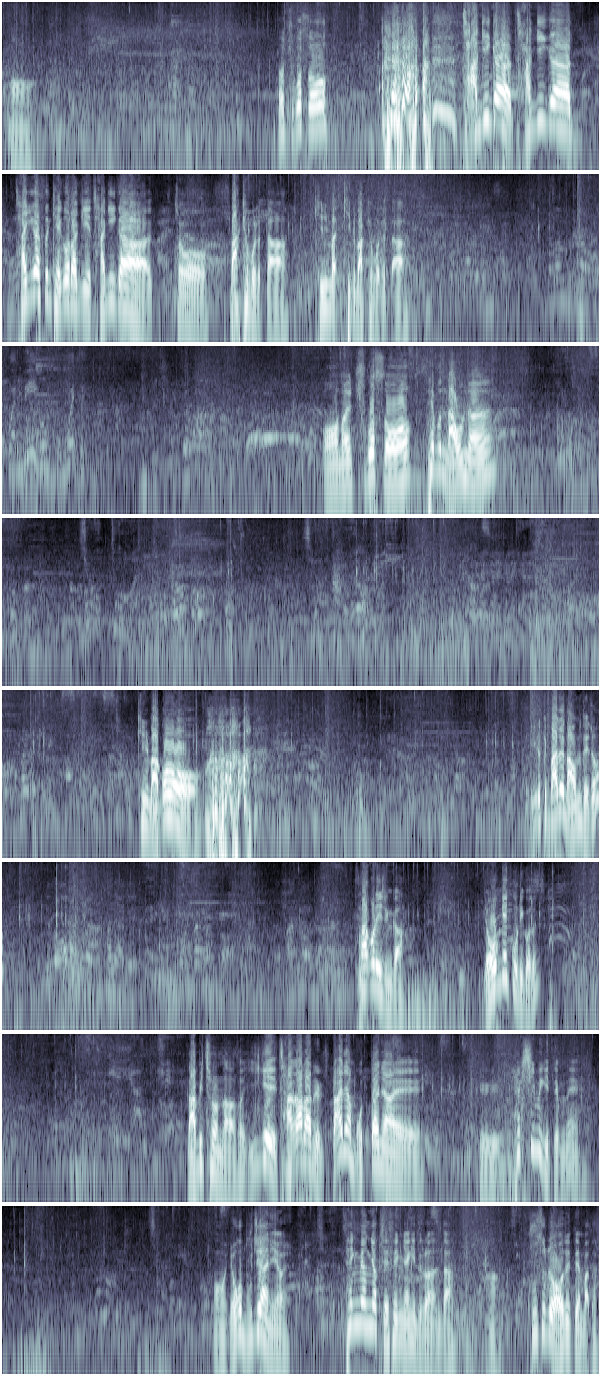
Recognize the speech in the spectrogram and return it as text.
어. 너 죽었어. 자기가 자기가 자기가 쓴 개거라기에 자기가 저 막혀버렸다. 길 마, 길이 막혀버렸다. 어, 너네 죽었어. 세 분 나오면. 길 막어. 이렇게 빠져 나오면 되죠? 사거리 증가. 여기 꿀이거든. 나비처럼 나와서 이게 자가라를 따냐 못 따냐의 그 핵심이기 때문에 어 요거 무제한이에요 생명력 재생량이 늘어난다 어 구슬을 얻을 때마다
